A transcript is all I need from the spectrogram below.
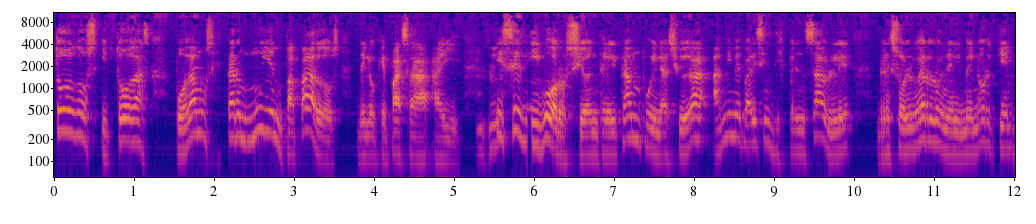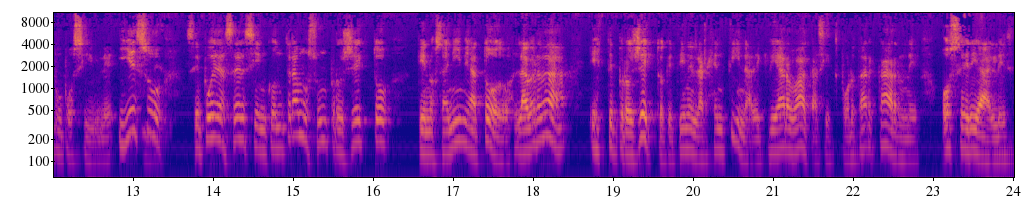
todos y todas podamos estar muy empapados de lo que pasa ahí. Ese divorcio entre el campo y la ciudad a mí me parece indispensable resolverlo en el menor tiempo posible. Y eso se puede hacer si encontramos un proyecto que nos anime a todos. La verdad, este proyecto que tiene la Argentina de criar vacas y exportar carne o cereales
